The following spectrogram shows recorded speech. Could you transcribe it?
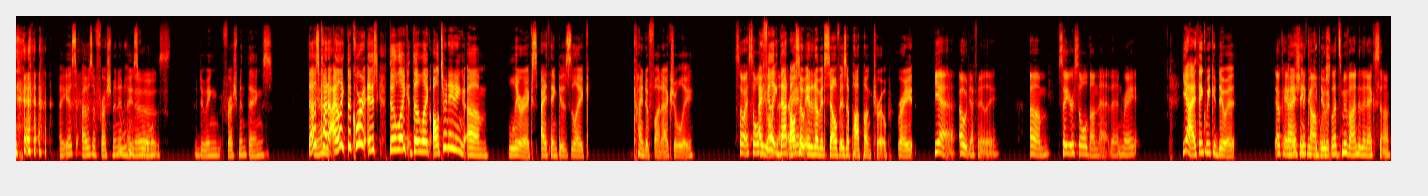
I guess I was a freshman in Who high school. doing freshman things. That was Yeah. kind of I like the core is the like the like alternating um lyrics I think is like kind of fun actually. So I sold. I feel like that, right? also in and of itself is a pop punk trope, right? Yeah. Oh, definitely. Um. So you're sold on that then, right? Yeah, I think we could do it. Okay. I Mission think we could do accomplished. it. Let's move on to the next song.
